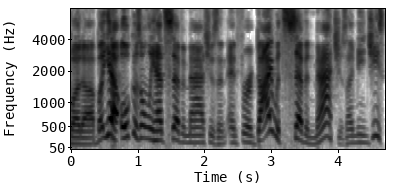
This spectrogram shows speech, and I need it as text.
But uh, but yeah, Oka's only had seven matches, and, and for a guy with seven matches, I mean, geez,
